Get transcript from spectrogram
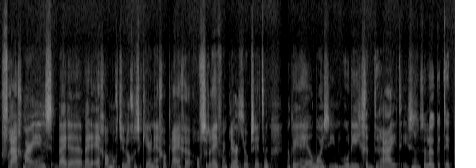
vraag maar eens bij de, bij de echo, mocht je nog eens een keer een echo krijgen... of ze er even een kleurtje op zetten. Dan kun je heel mooi zien hoe die gedraaid is. Dat is een leuke tip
